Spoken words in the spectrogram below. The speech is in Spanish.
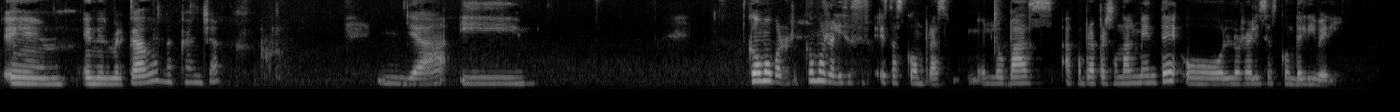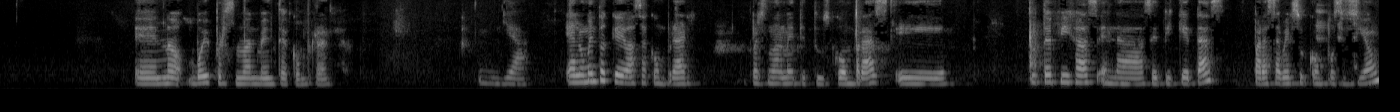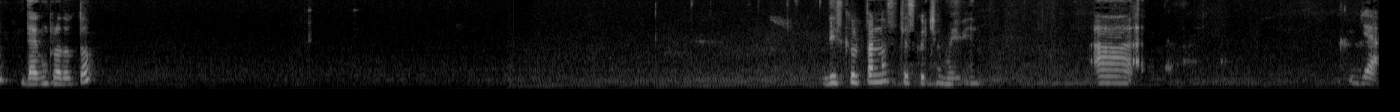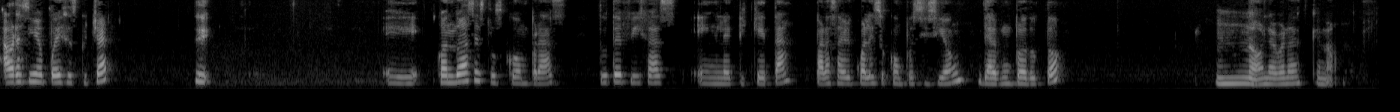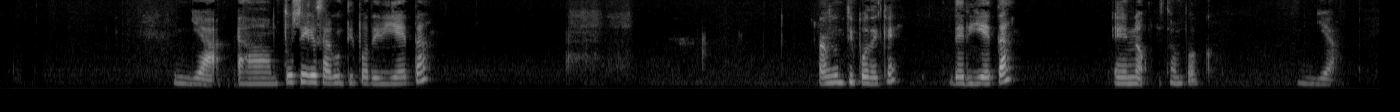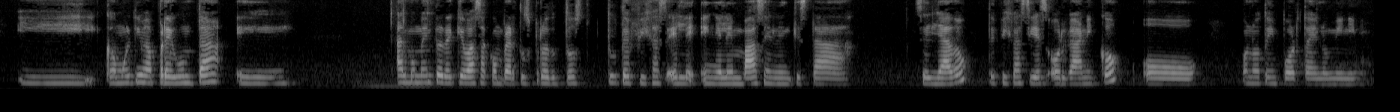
En, en el mercado, en la cancha. Ya. ¿Y ¿Cómo, ¿Cómo realizas estas compras? ¿Lo vas a comprar personalmente o lo realizas con delivery? Eh, no, voy personalmente a comprarla. Ya. Al momento que vas a comprar personalmente tus compras, eh, ¿tú te fijas en las etiquetas para saber su composición de algún producto? Disculpa, no se te escucha muy bien. Ah, ya, ahora sí me puedes escuchar. Sí. Eh, cuando haces tus compras, ¿tú te fijas en la etiqueta para saber cuál es su composición de algún producto? No, la verdad es que no. Ya, ah, ¿tú sigues algún tipo de dieta? ¿Algún tipo de qué? ¿De dieta? Eh, no, tampoco. Ya. Y como última pregunta, eh, al momento de que vas a comprar tus productos, ¿tú te fijas en el envase en el que está sellado? ¿Te fijas si es orgánico o, o no te importa en lo mínimo?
